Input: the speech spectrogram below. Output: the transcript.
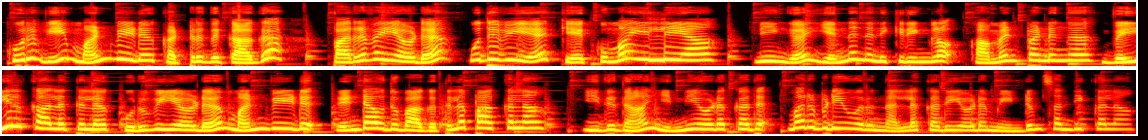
குருவி மண் வீடு கட்டுறதுக்காக பறவையோட உதவிய கேக்குமா இல்லையா? நீங்க என்ன நினைக்கிறீங்களோ கமெண்ட் பண்ணுங்க. வெயில் காலத்துல குருவியோட மண் வீடு ரெண்டாவது பாகத்துல பார்க்கலாம். இதுதான் இன்னியோட கதை. மறுபடியும் ஒரு நல்ல கதையோட மீண்டும் சந்திக்கலாம்.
